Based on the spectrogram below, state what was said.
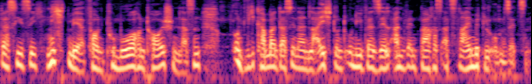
dass sie sich nicht mehr von Tumoren täuschen lassen? Und wie kann man das in ein leicht und universell anwendbares Arzneimittel umsetzen?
